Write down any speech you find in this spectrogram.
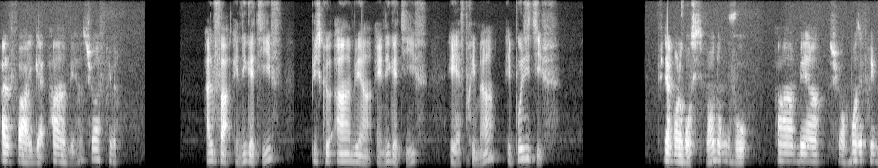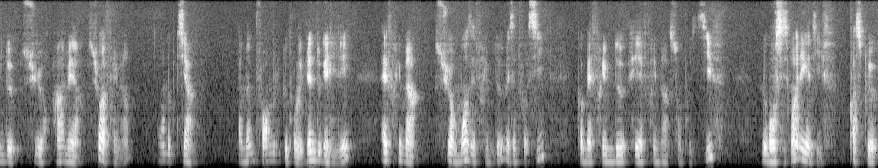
Alpha égale A1, B1 sur F'1. Alpha est négatif, puisque A1, B1 est négatif, et F'1 est positif. Finalement, le grossissement donc, vaut A1, B1 sur moins F'2 sur A1, B1 sur F'1. On obtient la même formule que pour les viennes de Galilée, F'1 sur moins F'2, mais cette fois-ci, comme F'2 et F'1 sont positifs, le grossissement est négatif, parce que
